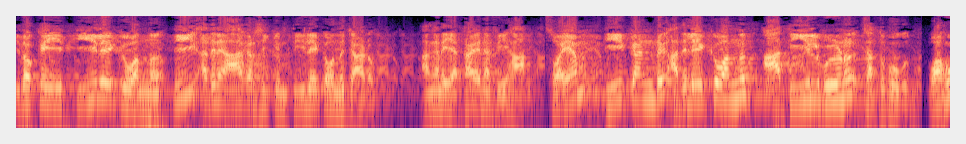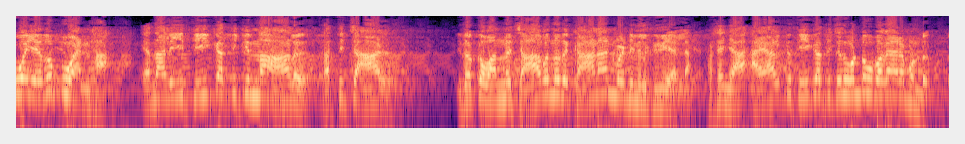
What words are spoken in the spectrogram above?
ഇതൊക്കെ ഈ തീയിലേക്ക് വന്ന് തീ അതിനെ ആകർഷിക്കും തീയിലേക്ക് വന്ന് ചാടും. അങ്ങനെ യഖായന ഫിഹ. സ്വയം തീ കണ്ട് അതിലേക്ക് വന്ന് ആ തീയിൽ വീണ് ചത്തുപോകുന്നു. വഹുവ എതുപ്പു അൻഹ. എന്നാൽ ഈ തീ കത്തിക്കുന്ന ആൾ കത്തിച്ച ആൾ ഇതൊക്കെ വന്ന് ചാവുന്നത് കാണാൻ വേണ്ടി നിൽക്കുകയല്ല. പക്ഷെ ഞാൻ അയാൾക്ക് തീ കത്തിച്ചത് കൊണ്ട് ഉപകാരമുണ്ട്.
